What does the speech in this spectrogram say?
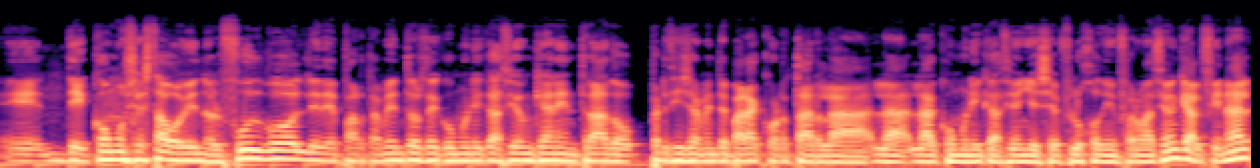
eh, de cómo se está moviendo el fútbol, de departamentos de comunicación que han entrado precisamente para cortar la, la comunicación y ese flujo de información, que al final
